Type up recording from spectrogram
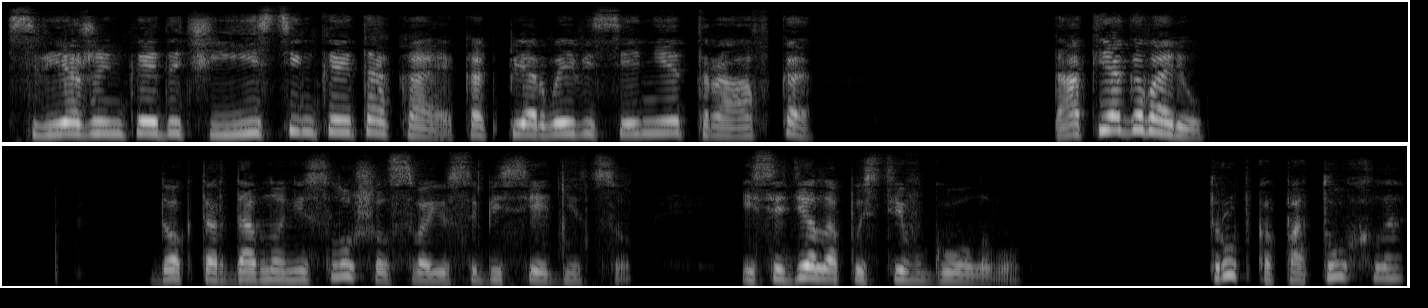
свеженькая да чистенькая такая, как первая весенняя травка. Так я говорю. Доктор давно не слушал свою собеседницу и сидел, опустив голову. Трубка потухла,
